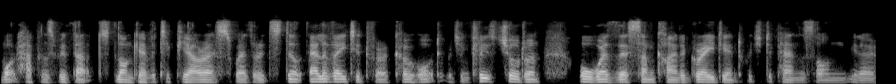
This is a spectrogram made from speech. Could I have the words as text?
what happens with that longevity PRS, whether it's still elevated for a cohort which includes children, or whether there's some kind of gradient which depends on you know,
